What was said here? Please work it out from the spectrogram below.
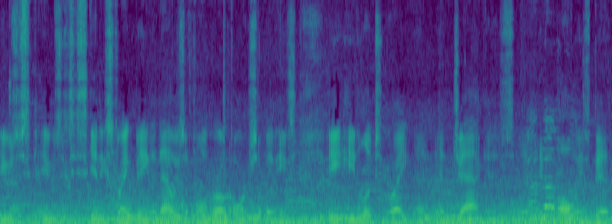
he was a, he was a skinny string bean, and now he's a full-grown horse. I mean, he's he, he looks great, and, and Jack has always been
